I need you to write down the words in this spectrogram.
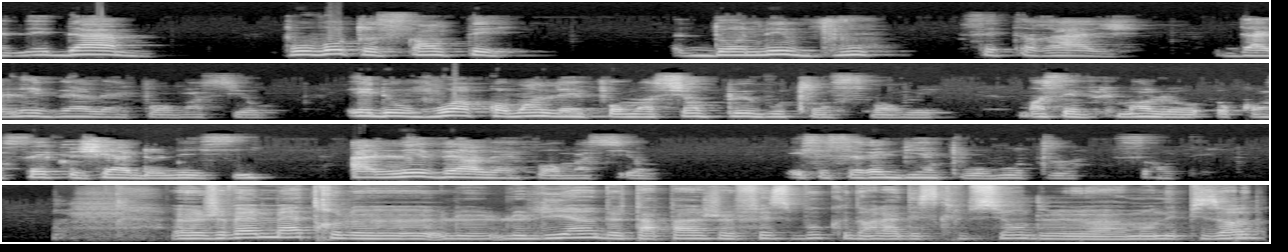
Mesdames, pour votre santé, donnez-vous cette rage d'aller vers l'information et de voir comment l'information peut vous transformer. Moi, c'est vraiment le, conseil que j'ai à donner ici. Allez vers l'information et ce serait bien pour votre santé. Euh, je vais mettre le, le, le, lien de ta page Facebook dans la description de euh, mon épisode.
